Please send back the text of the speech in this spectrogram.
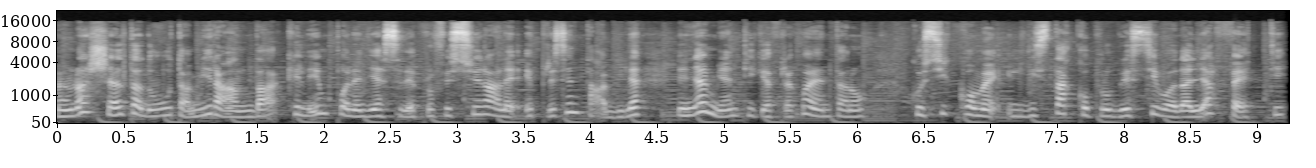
ma è una scelta dovuta a Miranda che le impone di essere professionale e presentabile negli ambienti che frequentano, così come il distacco progressivo dagli affetti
